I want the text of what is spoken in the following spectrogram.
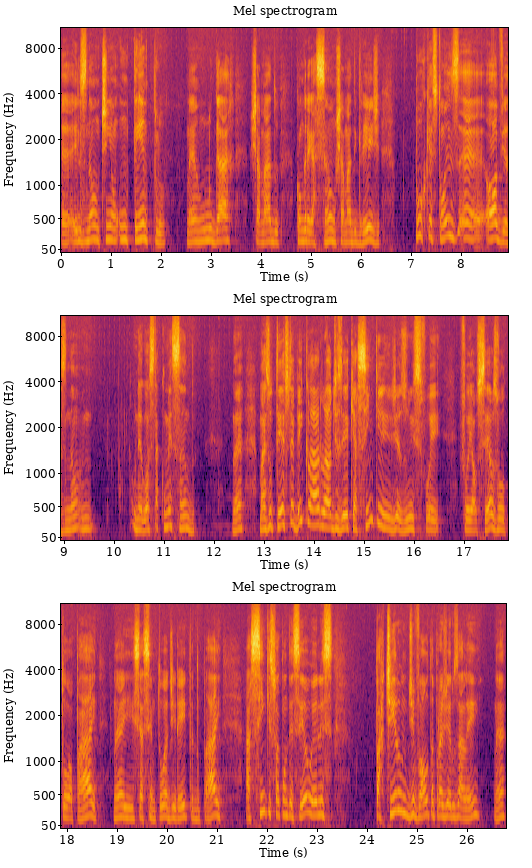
É, eles não tinham um templo, né, um lugar chamado congregação, chamado igreja, por questões é, óbvias, não, o negócio está começando. Né? Mas o texto é bem claro ao dizer que assim que Jesus foi foi aos céus, voltou ao Pai, né, e se assentou à direita do Pai. Assim que isso aconteceu, eles partiram de volta para Jerusalém, né,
